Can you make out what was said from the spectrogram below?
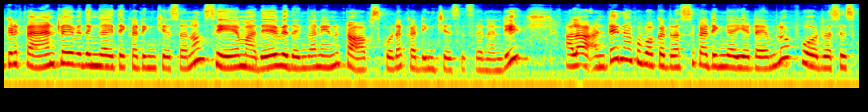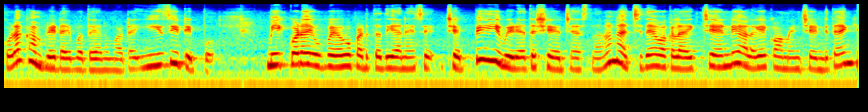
ఇక్కడ ప్యాంట్లు ఏ విధంగా అయితే కటింగ్ చేశానో సేమ్ అదే విధంగా నేను టాప్స్ కూడా కటింగ్ చేసేసానండి. అలా అంటే నాకు ఒక ఒక డ్రెస్ కటింగ్ అయ్యే టైంలో ఫోర్ డ్రెస్సెస్ కూడా కంప్లీట్ అయిపోతాయి అనమాట ఈజీ టిప్. మీకు కూడా ఉపయోగపడుతుంది అనేసి చెప్పి ఈ వీడియో అయితే షేర్ చేస్తున్నాను. నచ్చితే ఒక లైక్ చేయండి అలాగే కామెంట్ చేయండి. థ్యాంక్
